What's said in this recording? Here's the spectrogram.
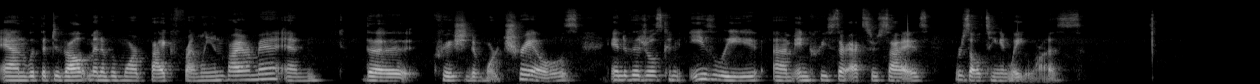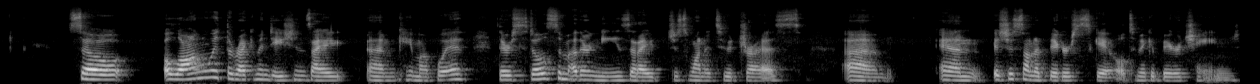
And with the development of a more bike friendly environment and the creation of more trails, individuals can easily um, increase their exercise, resulting in weight loss. So, along with the recommendations I um, came up with, there's still some other needs that I just wanted to address. Um, and it's just on a bigger scale to make a bigger change.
